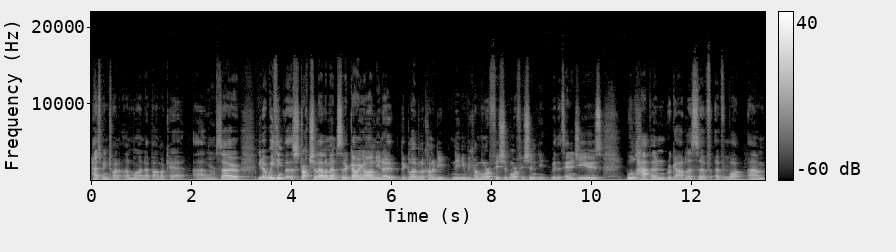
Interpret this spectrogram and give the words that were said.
has been trying to unwind Obamacare. Um, yeah. So, you know, we think that the structural elements that are going on, you know, the global economy needing to become more efficient, more efficient with its energy use, will happen regardless of, of mm. what um,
